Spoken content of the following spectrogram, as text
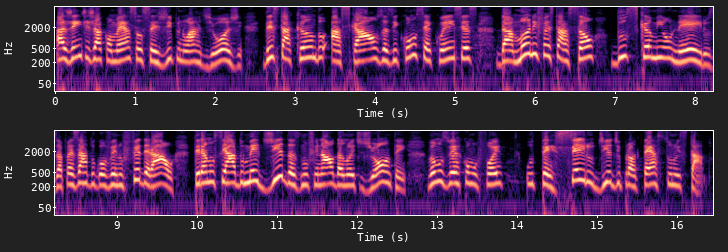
A gente já começa o Sergipe no ar de hoje destacando as causas e consequências da manifestação dos caminhoneiros. Apesar do governo federal ter anunciado medidas no final da noite de ontem, vamos ver como foi o terceiro dia de protesto no estado.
